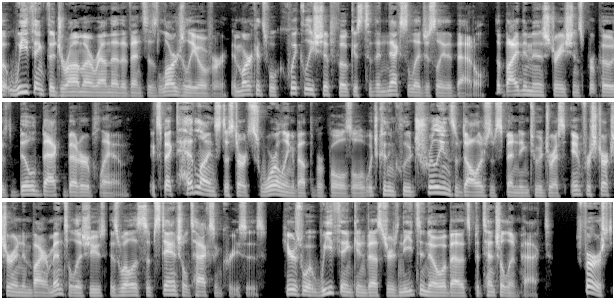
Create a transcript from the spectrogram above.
But we think the drama around that event is largely over, and markets will quickly shift focus to the next legislative battle the Biden administration's proposed Build Back Better plan. Expect headlines to start swirling about the proposal, which could include trillions of dollars of spending to address infrastructure and environmental issues, as well as substantial tax increases. Here's what we think investors need to know about its potential impact. First,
